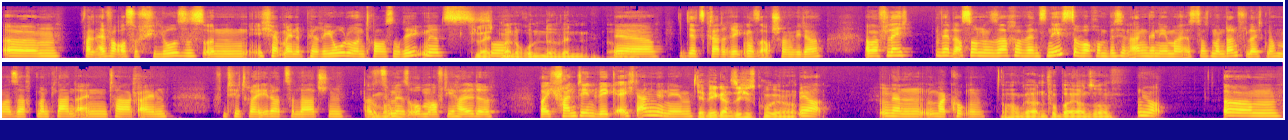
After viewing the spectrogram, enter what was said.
ähm, weil einfach auch so viel los ist und ich habe meine Periode und draußen regnet's. Vielleicht so. mal eine Runde, wenn. Ja, jetzt gerade regnet es auch schon wieder. Aber vielleicht wäre das so eine Sache, wenn es nächste Woche ein bisschen angenehmer ist, dass man dann vielleicht nochmal sagt, man plant einen Tag ein, auf den Tetraeder zu latschen. Also man. zumindest oben auf die Halde. Weil ich fand den Weg echt angenehm. Der Weg an sich ist cool, ja. Ja. Und dann mal gucken. Auch am Garten vorbei und so. Ja. Ähm,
